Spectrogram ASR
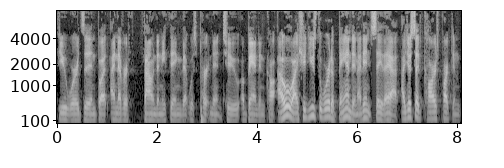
few words in, but I never found anything that was pertinent to abandoned car. Oh, I should use the word abandoned. I didn't say that. I just said cars parked in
